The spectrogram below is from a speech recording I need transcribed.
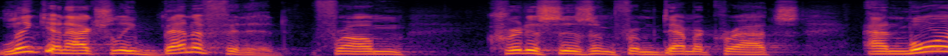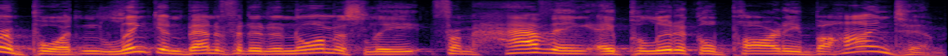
Lincoln actually benefited from criticism from Democrats, and more important, Lincoln benefited enormously from having a political party behind him.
